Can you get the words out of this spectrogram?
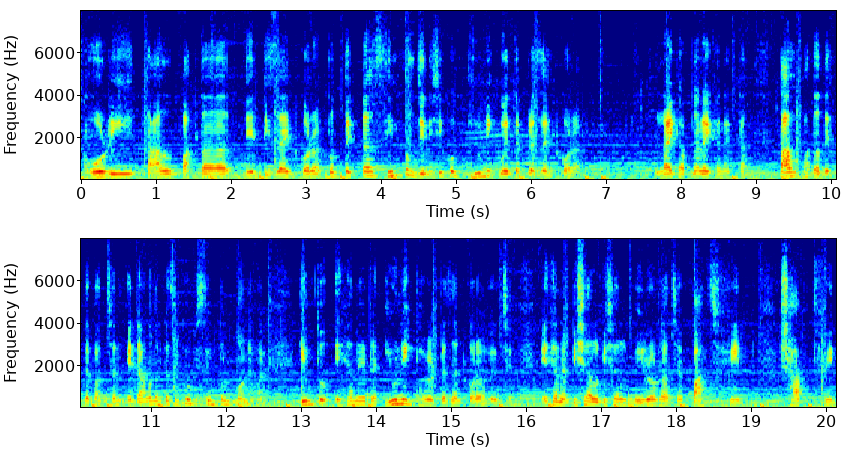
ঘড়ি তাল পাতা দিয়ে ডিজাইন করা প্রত্যেকটা সিম্পল জিনিসই খুব ইউনিক ওয়েতে প্রেজেন্ট করা। লাইক আপনারা এখানে একটা তাল পাতা দেখতে পাচ্ছেন, এটা আমাদের কাছে খুবই সিম্পল মনে হয়। কিন্তু এখানে এটা ইউনিক ভাবে প্রেজেন্ট করা হয়েছে। এখানে বিশাল বিশাল মিরর আছে, পাঁচ ফিট সাত ফিট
